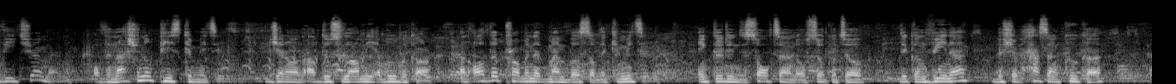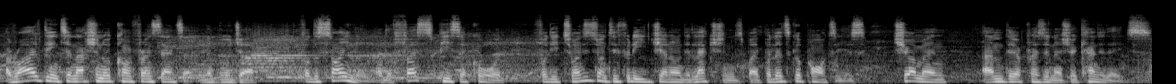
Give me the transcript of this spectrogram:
The chairman of the National Peace Committee, General Abdulsalami Abubakar, and other prominent members of the committee, including the Sultan of Sokoto, the convener, Bishop Hassan Kukah, arrived the International Conference Center in Abuja for the signing of the first peace accord for the 2023 general elections by political parties, chairmen, and their presidential candidates.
